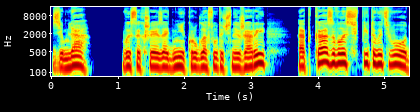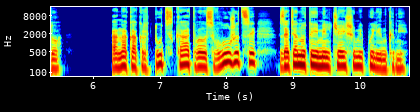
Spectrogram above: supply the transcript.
Земля, высохшая за дни круглосуточной жары, отказывалась впитывать воду. Она, как ртуть, скатывалась в лужицы, затянутые мельчайшими пылинками.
